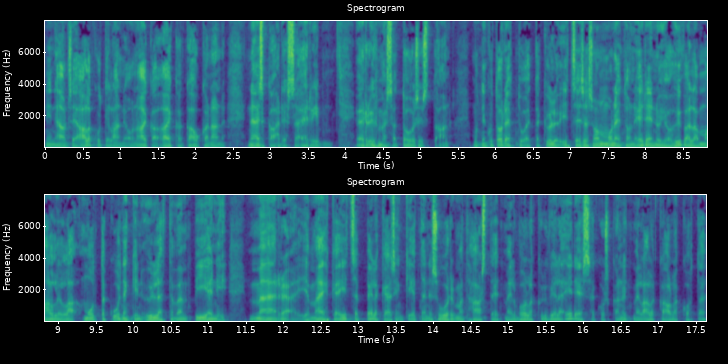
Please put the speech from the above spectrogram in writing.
niin on se alkutilanne on aika, aika kaukana näissä kahdessa eri ryhmässä toisistaan. Mutta niin kuin todettu, että kyllä itse asiassa on monet on edennyt jo hyvällä mallilla, mutta kuitenkin yllättävän pieni määrä, ja mä ehkä itse pelkäisinkin, että ne suurimmat haasteet meillä voi olla kyllä vielä edessä, koska nyt meillä alkaa olla kohta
